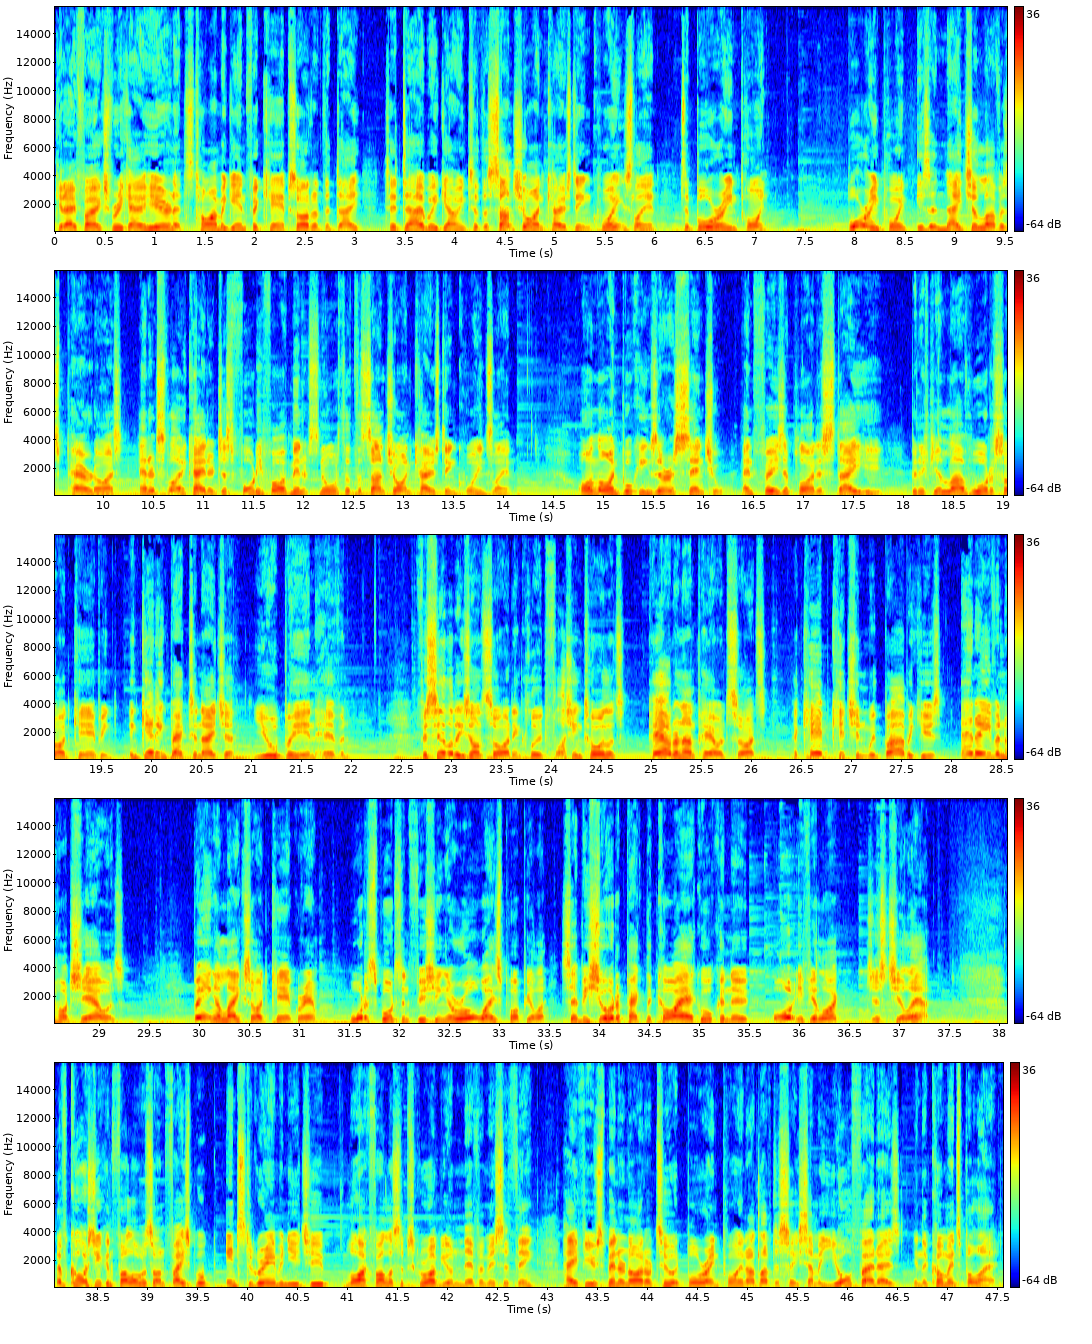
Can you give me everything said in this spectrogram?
G'day folks, Ricko here and it's time again for campsite of the day. Today we're going to the Sunshine Coast in Queensland to Boreen Point. Boreen Point is a nature lover's paradise and it's located just 45 minutes north of the Sunshine Coast in Queensland. Online bookings are essential and fees apply to stay here, but if you love waterside camping and getting back to nature, you'll be in heaven. Facilities on site include flushing toilets, powered and unpowered sites, a camp kitchen with barbecues and even hot showers. Being a lakeside campground, water sports and fishing are always popular, so be sure to pack the kayak or canoe, or if you like, just chill out. Of course, you can follow us on Facebook, Instagram, and YouTube. Like, follow, subscribe, you'll never miss a thing. Hey, if you've spent a night or two at Boreen Point, I'd love to see some of your photos in the comments below.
